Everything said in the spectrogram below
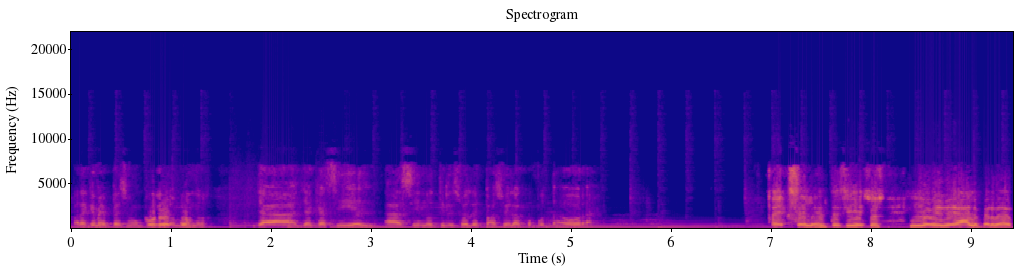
para que me pesen un poquito menos. Ya, ya que así, el, así no utilizo el espacio de la computadora. Excelente, sí, eso es lo ideal, ¿verdad?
